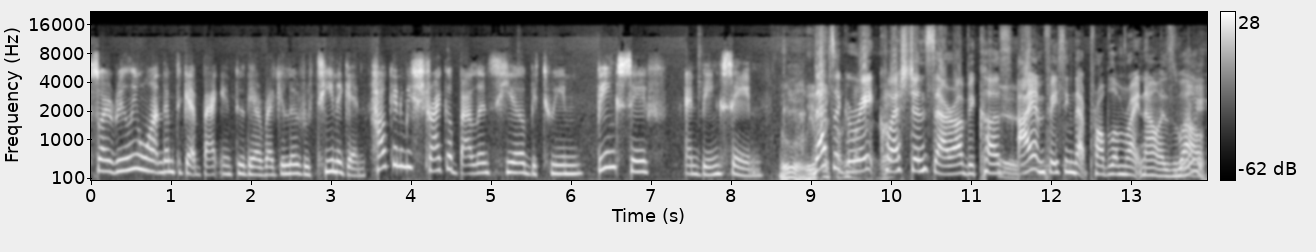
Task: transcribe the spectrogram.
So I really want them to get back into their regular routine again. How can we strike a balance here between being safe and being sane? Ooh, we That's a great that, right? question, Sarah, because It is. I am facing that problem right now as well. Really?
